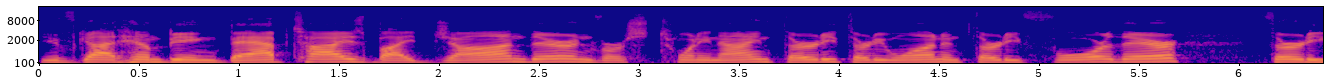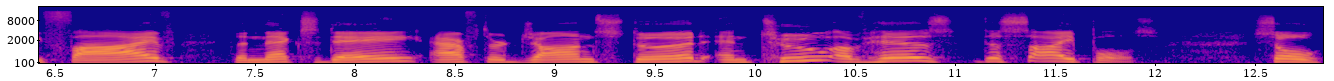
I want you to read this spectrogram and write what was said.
You've got him being baptized by John there in verse 29, 30, 31, and 34 there. 35. The next day, after John stood, and two of his disciples. So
